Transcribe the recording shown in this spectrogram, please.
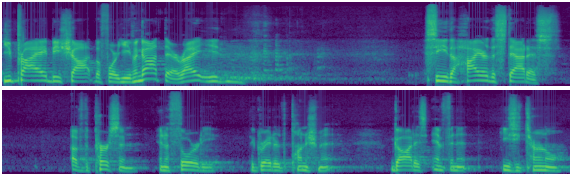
You'd probably be shot before you even got there, right? You'd... See, the higher the status of the person in authority, the greater the punishment. God is infinite, He's eternal.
